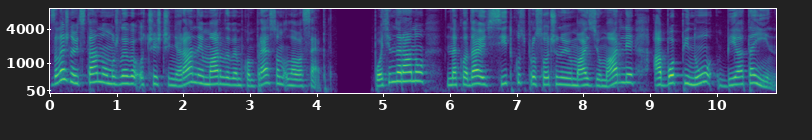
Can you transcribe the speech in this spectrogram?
залежно від стану можливе очищення рани марливим компресом лавасепт. Потім на рану накладають сітку з просоченою маззю марлі або піну біатаїн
